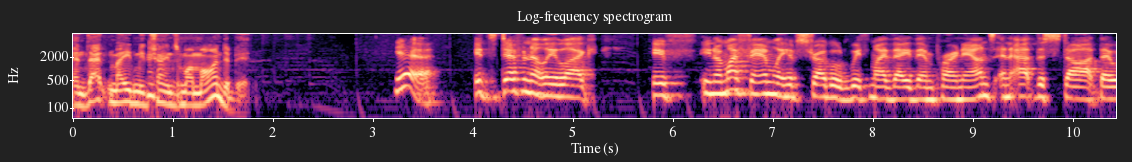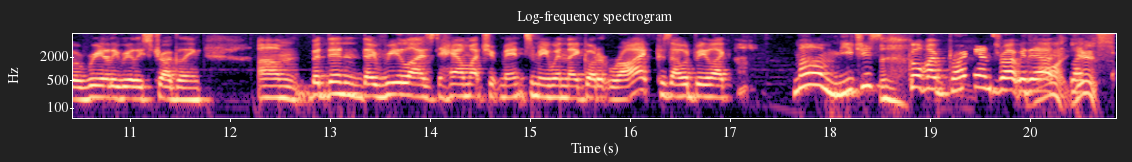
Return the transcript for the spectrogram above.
And that made me change my mind a bit. Yeah, it's definitely like if you know my family have struggled with my they them pronouns, and at the start they were really really struggling. Um, but then they realized how much it meant to me when they got it right because I would be like, mom you just got my pronouns right without Right, like yes.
